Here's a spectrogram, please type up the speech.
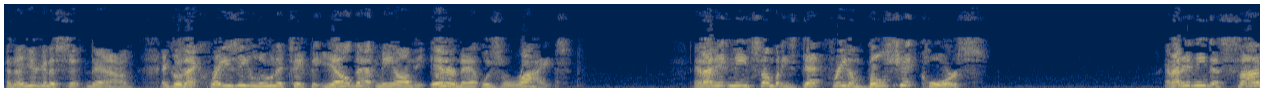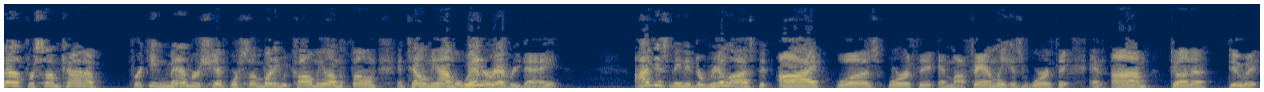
And then you're going to sit down and go, that crazy lunatic that yelled at me on the internet was right. And I didn't need somebody's debt freedom bullshit course. And I didn't need to sign up for some kind of freaking membership where somebody would call me on the phone and tell me I'm a winner every day. I just needed to realize that I was worth it and my family is worth it and I'm gonna do it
